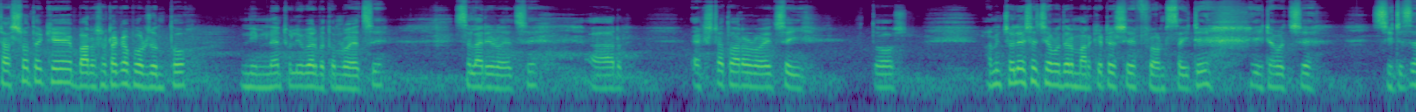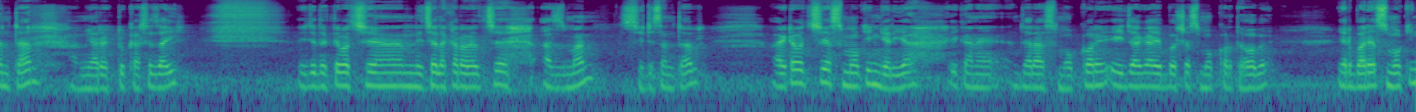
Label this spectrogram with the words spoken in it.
সাতশো থেকে বারোশো টাকা পর্যন্ত নিম্নে ট্রলি বয়ের বেতন রয়েছে, স্যালারি রয়েছে। আর এক্সট্রা তো আরও রয়েছেই। তো আমি চলে এসেছি আমাদের মার্কেটের সে ফ্রন্ট সাইডে। এইটা হচ্ছে সিটি সেন্টার। আমি আর একটু কাছে যাই। এই যে দেখতে পাচ্ছেন, নিচে লেখা রয়েছে আজমান সিটি সেন্টার। আর এটা হচ্ছে স্মোকিং এরিয়া। এখানে যারা স্মোক করে, এই জায়গায় বসে স্মোক করতে হবে। এর বাইরে স্মোকিং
